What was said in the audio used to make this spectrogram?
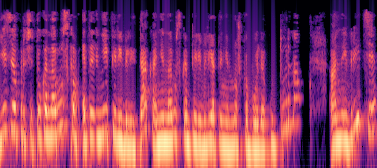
Если вы прочитаете, только на русском это не перевели так, они на русском перевели это немножко более культурно, а на иврите,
